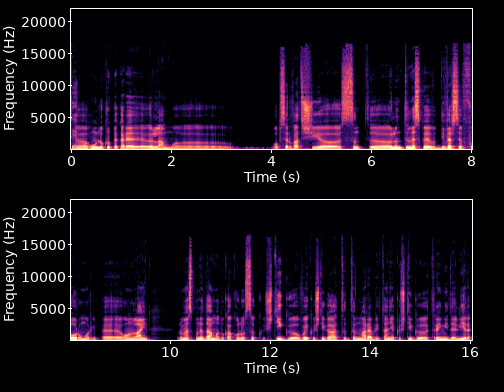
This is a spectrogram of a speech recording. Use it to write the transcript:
Uh, un lucru pe care l-am uh, observat și uh, sunt, uh, îl întâlnesc pe diverse forumuri pe online. Lumea spune, da, mă duc acolo să câștig, uh, voi câștiga atât, în Marea Britanie câștig 3000 uh, de lire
